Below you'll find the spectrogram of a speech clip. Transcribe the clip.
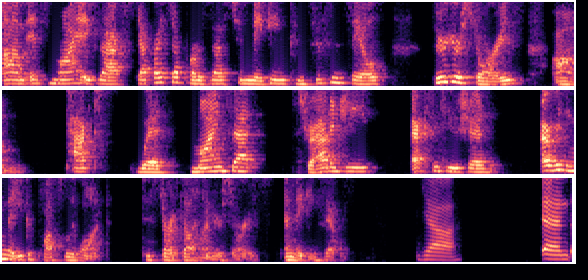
Um, it's my exact step-by-step process to making consistent sales through your stories, um, packed with mindset, strategy, execution, everything that you could possibly want to start selling on your stories and making sales. Yeah. And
